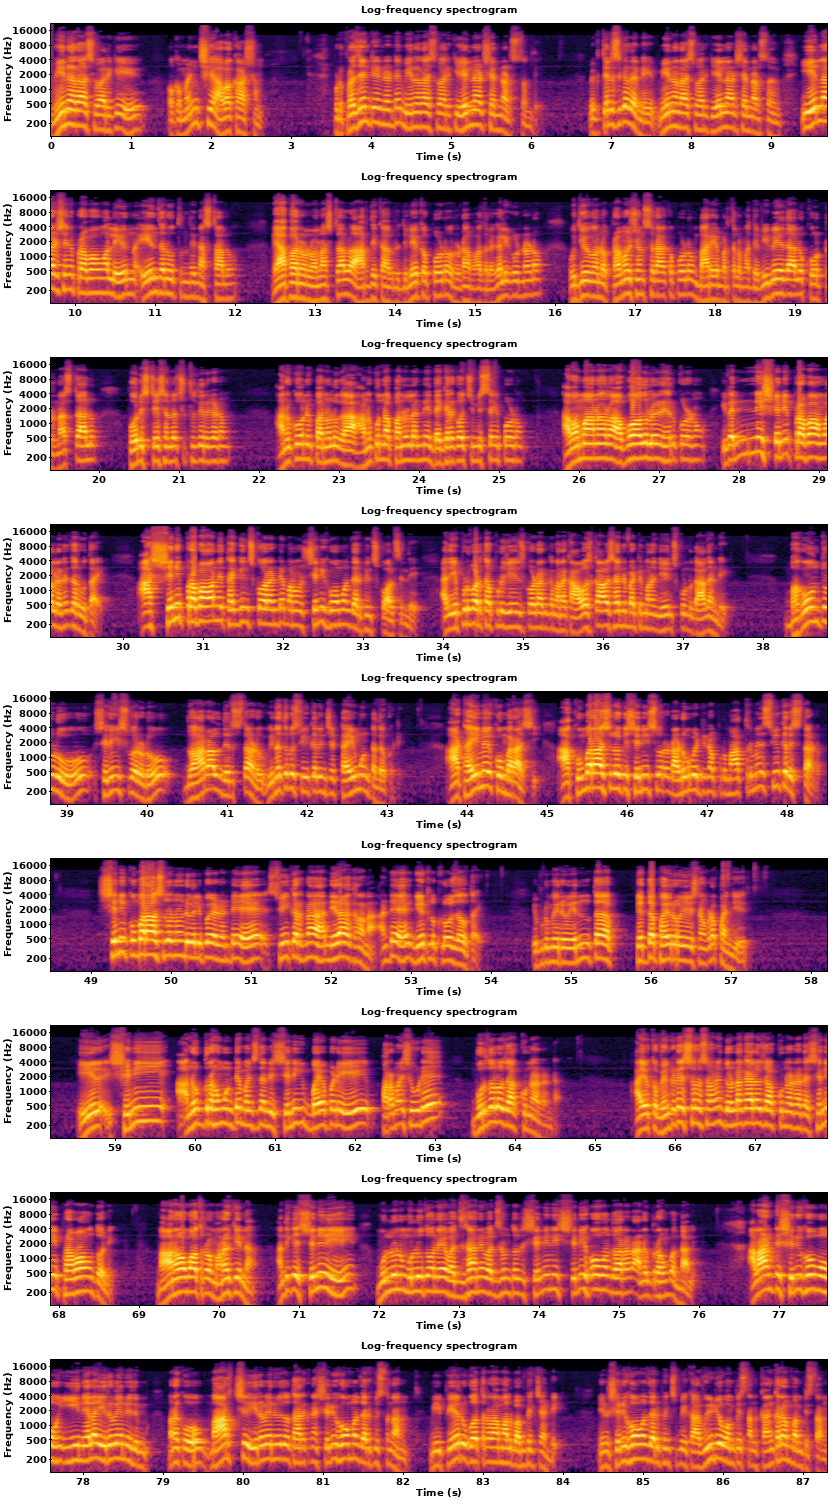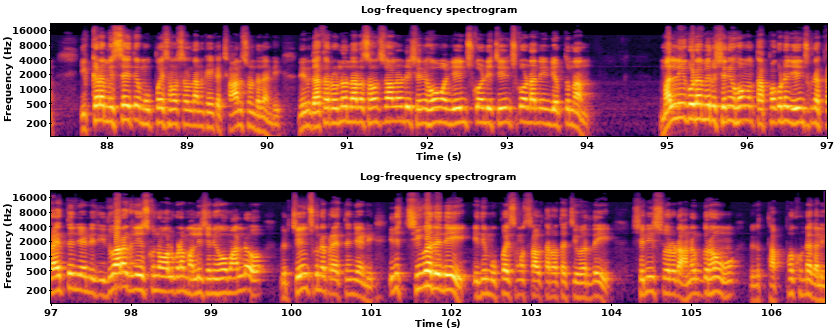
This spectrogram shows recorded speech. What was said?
మీనరాశి వారికి ఒక మంచి అవకాశం. ఇప్పుడు ప్రజెంట్ ఏంటంటే మీనరాశి వారికి ఏలినాడు శని నడుస్తుంది. మీకు తెలుసు కదండి మీనరాశి వారికి ఏలినాడు శని నడుస్తుంది. ఈ ఏలినాడు శని ప్రభావం వల్ల ఏం ఏం జరుగుతుంది నష్టాలు? వ్యాపారంలో నష్టాలు ఆర్థిక అభివృద్ధి లేకపోవడం రుణబాధలు కలిగి ఉండడం ఉద్యోగంలో ప్రమోషన్స్ రాకపోవడం భార్యాభర్తల మధ్య విభేదాలు కోర్టు నష్టాలు పోలీస్ స్టేషన్లో చుట్టూ తిరగడం అనుకోని పనులుగా అనుకున్న పనులన్నీ దగ్గరకు వచ్చి మిస్ అయిపోవడం అవమానాలు అపవాదులను ఎదుర్కోవడం ఇవన్నీ శని ప్రభావం వల్లనే జరుగుతాయి. ఆ శని ప్రభావాన్ని తగ్గించుకోవాలంటే మనం శని హోమం జరిపించుకోవాల్సిందే. అది ఎప్పుడు పడితే అప్పుడు చేయించుకోవడానికి మనకు అవకాశాన్ని బట్టి మనం చేయించుకుంటూ కాదండి. భగవంతుడు శనీశ్వరుడు ద్వారాలు తెరుస్తాడు. వినతులు స్వీకరించే టైం ఉంటుంది ఒకటి. ఆ టైమే కుంభరాశి. ఆ కుంభరాశిలోకి శనీశ్వరుడు అడుగుపెట్టినప్పుడు మాత్రమే స్వీకరిస్తాడు. శని కుంభరాశిలో నుండి వెళ్ళిపోయాడంటే స్వీకరణ నిరాకరణ అంటే గేట్లు క్లోజ్ అవుతాయి. ఇప్పుడు మీరు ఎంత పెద్ద పైరో చేసినా కూడా పనిచేయదు ఏ శని అనుగ్రహం ఉంటే మంచిదండి. శనికి భయపడి పరమశివుడే బురదలో జాక్కున్నాడంట. ఆ యొక్క వెంకటేశ్వర స్వామి దొండకాయలో జాక్కున్నాడట శని ప్రభావంతో మానవ మాత్రం మనకిన. అందుకే శనిని ముళ్ళును ముళ్ళుతోనే వజ్రాన్ని వజ్రంతో శనిని శని హోమం ద్వారా అనుగ్రహం పొందాలి. అలాంటి శని హోమం ఈ నెల ఇరవై ఎనిమిది మనకు మార్చి ఇరవై ఎనిమిదో తారీఖున శని హోమం జరిపిస్తున్నాను. మీ పేరు గోత్రనామాలు పంపించండి. నేను శని హోమం జరిపించి మీకు ఆ వీడియో పంపిస్తాను కంకరం పంపిస్తాను. ఇక్కడ మిస్ అయితే ముప్పై సంవత్సరాల దానికి ఇంకా ఛాన్స్ ఉండదండి నేను గత రెండున్నర సంవత్సరాల నుండి శని హోమం చేయించుకోండి చేయించుకోండి అని నేను చెప్తున్నాను. మళ్ళీ కూడా మీరు శని హోమం తప్పకుండా చేయించుకునే ప్రయత్నం చేయండి. ఇదివరకు చేసుకున్న వాళ్ళు కూడా మళ్ళీ శని హోమాల్లో మీరు చేయించుకునే ప్రయత్నం చేయండి. ఇది చివరిది. ఇది ముప్పై సంవత్సరాల తర్వాత చివరిది. శనీశ్వరుడు అనుగ్రహం మీకు తప్పకుండా కలిగి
